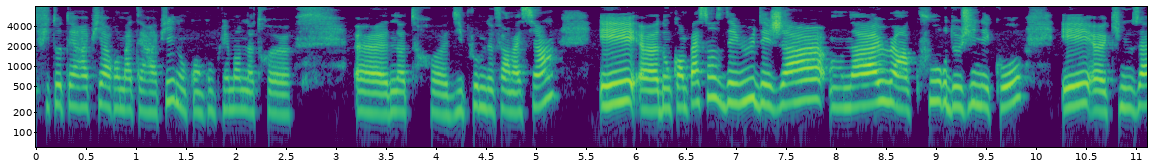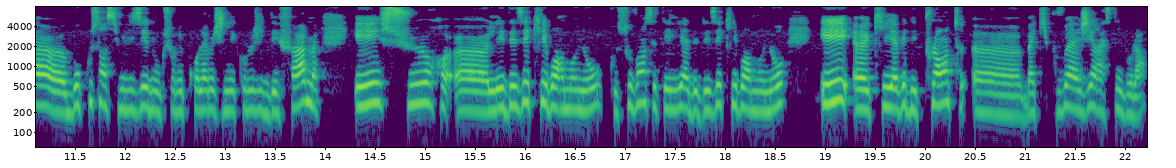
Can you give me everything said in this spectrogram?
phytothérapie aromathérapie, donc en complément de notre euh, notre diplôme de pharmacien. Et euh, donc en passant ce DU, déjà, on a eu un cours de gynéco et euh, qui nous a beaucoup sensibilisés donc sur les problèmes gynécologiques des femmes et sur les déséquilibres hormonaux, que souvent c'était lié à des déséquilibres hormonaux et qu'il y avait des plantes bah, qui pouvaient agir à ce niveau-là.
